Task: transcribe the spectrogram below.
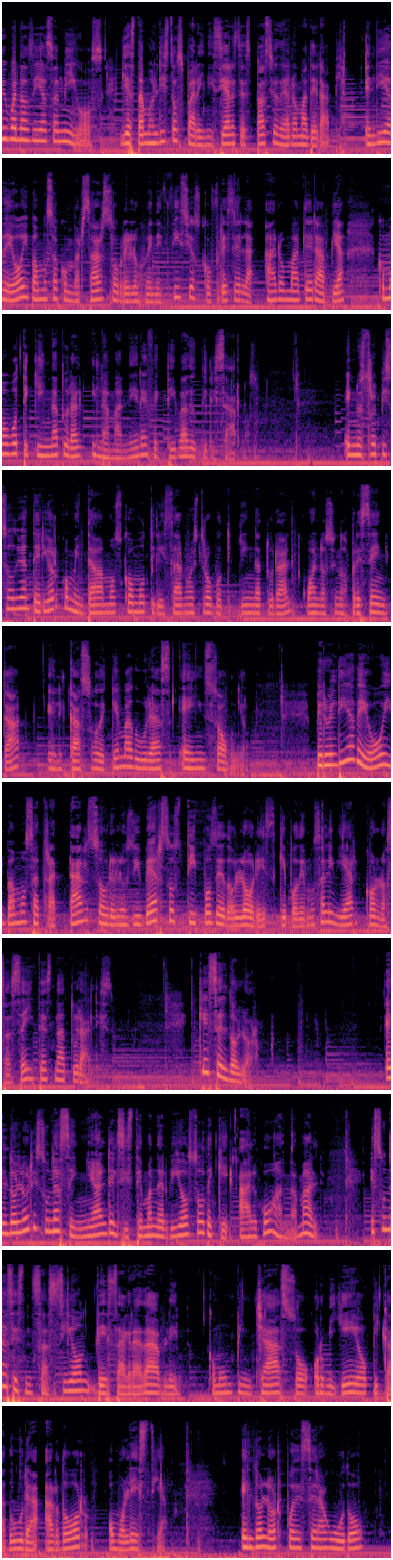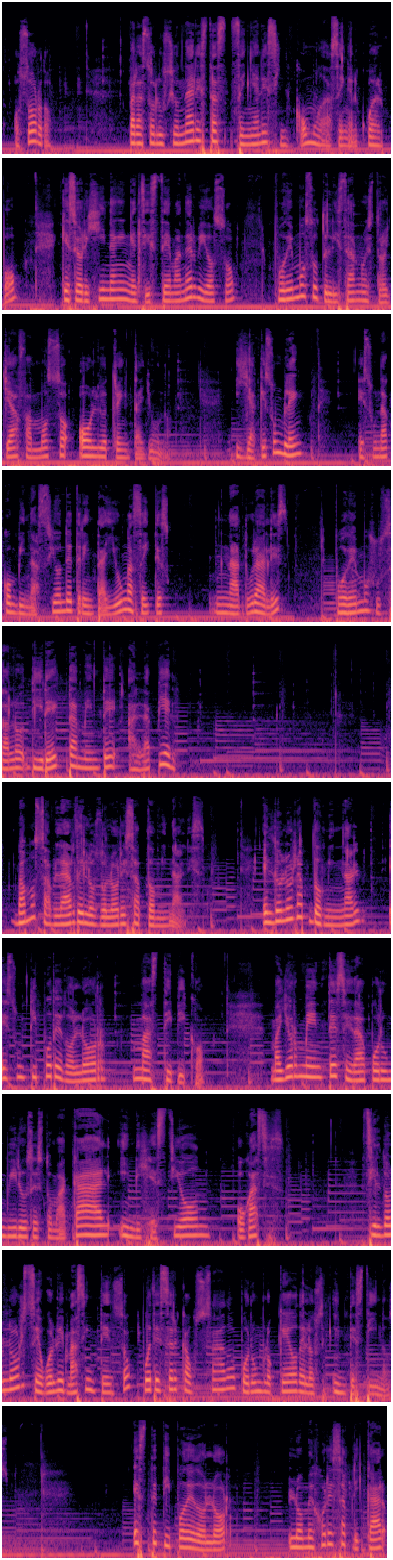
Muy buenos días amigos, ya estamos listos para iniciar este espacio de aromaterapia. El día de hoy vamos a conversar sobre los beneficios que ofrece la aromaterapia como botiquín natural y la manera efectiva de utilizarlos. En nuestro episodio anterior comentábamos cómo utilizar nuestro botiquín natural cuando se nos presenta el caso de quemaduras e insomnio. Pero el día de hoy vamos a tratar sobre los diversos tipos de dolores que podemos aliviar con los aceites naturales. ¿Qué es el dolor? El dolor es una señal del sistema nervioso de que algo anda mal. Es una sensación desagradable, como un pinchazo, hormigueo, picadura, ardor o molestia. El dolor puede ser agudo o sordo. Para solucionar estas señales incómodas en el cuerpo que se originan en el sistema nervioso, podemos utilizar nuestro ya famoso óleo 31. Y ya que es un blend, es una combinación de 31 aceites naturales, podemos usarlo directamente a la piel. Vamos a hablar de los dolores abdominales. El dolor abdominal es un tipo de dolor más típico. Mayormente se da por un virus estomacal, indigestión o gases. Si el dolor se vuelve más intenso, puede ser causado por un bloqueo de los intestinos. Este tipo de dolor, lo mejor es aplicar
